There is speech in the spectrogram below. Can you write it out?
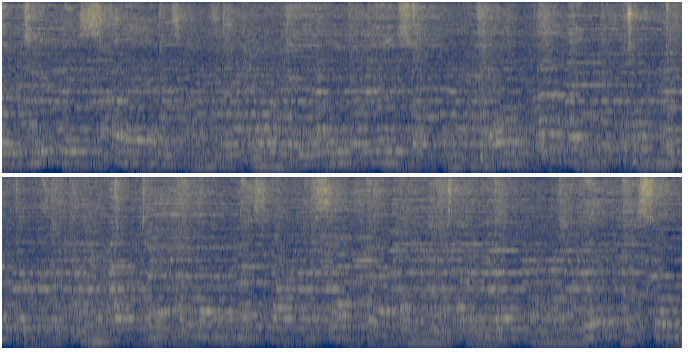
You're to this forever time Your whole life is a All the men to miracles The water alone is not the sacrifice To me, good soul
